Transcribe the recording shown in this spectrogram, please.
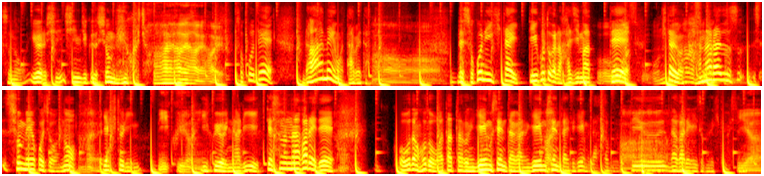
そのいわゆる新宿の正面横丁、はいはいはいはい、そこでラーメンを食べたと。でそこに行きたいっていうことから始まって来たは必ず正面横丁の焼き鳥に行くようになりでその流れで横断歩道を渡った後にゲームセンターがゲームセンターでゲームで遊ぶっていう流れがいつもできてました、ね、いや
